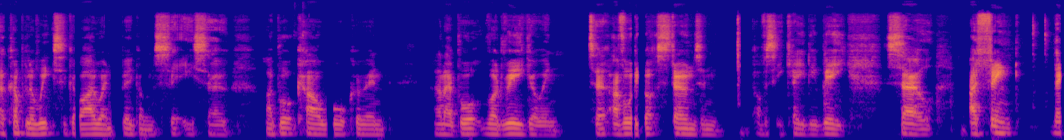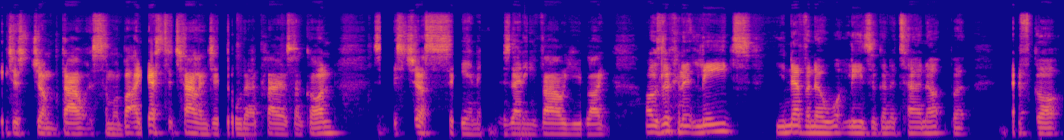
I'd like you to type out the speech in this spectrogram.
a couple of weeks ago I went big on City, so I brought Kyle Walker in and I brought Rodrigo in to I've already got Stones and obviously KDB. So I think they just jumped out as someone. But I guess the challenge is all their players are gone. It's just seeing if there's any value. Like I was looking at Leeds. You never know what Leeds are going to turn up, but they've got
